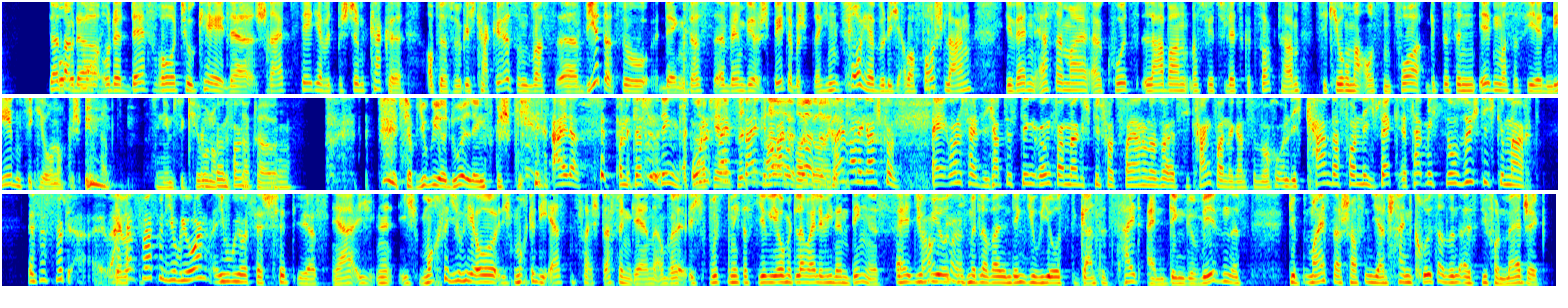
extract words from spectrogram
Der sagt oder Moin. oder Devro 2K, der schreibt Stadia wird bestimmt Kacke. Ob das wirklich Kacke ist und was äh, wir dazu denken, das äh, werden wir später besprechen. Vorher würde ich aber vorschlagen, wir werden erst einmal äh, kurz labern, was wir zuletzt gezockt haben. Sekiro mal außen vor. Gibt es denn irgendwas, was ihr neben Sekiro noch gespielt habt? was ich neben Sekiro noch anfangen? gezockt habe. Ich habe Yu-Gi-Oh! Duel Links gespielt. Alter, und das Ding, ohne Okay, Scheiß, nein, eine genaue warte, warte, nein, warte ganz kurz. Ey, ohne Scheiß, ich habe das Ding irgendwann mal gespielt vor zwei Jahren oder so, als ich krank war eine ganze Woche und ich kam davon nicht weg. Es hat mich so süchtig gemacht. Es ist wirklich, äh, aber- kannst du was mit Yu-Gi-Oh! an? Yu-Gi-Oh! ist der Shit, yes. Ja, ich, ne, ich mochte Yu-Gi-Oh! Ich mochte die ersten zwei Staffeln gerne, aber ich wusste nicht, dass Yu-Gi-Oh! mittlerweile wieder ein Ding ist. Ey, Yu-Gi-Oh! ist nicht mittlerweile ein Ding. Yu-Gi-Oh! ist die ganze Zeit ein Ding gewesen. Es gibt Meisterschaften, die anscheinend größer sind als die von Magic.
